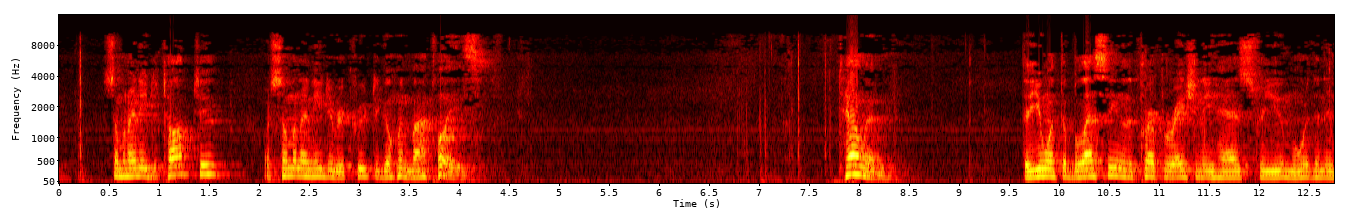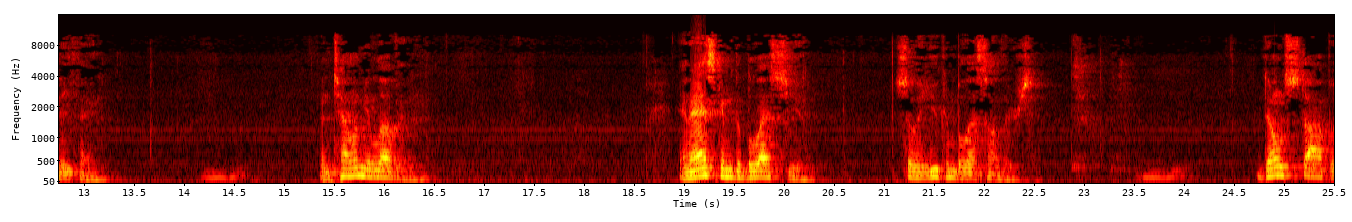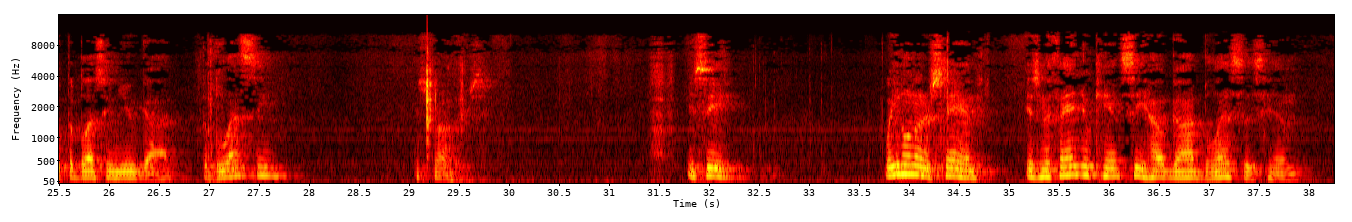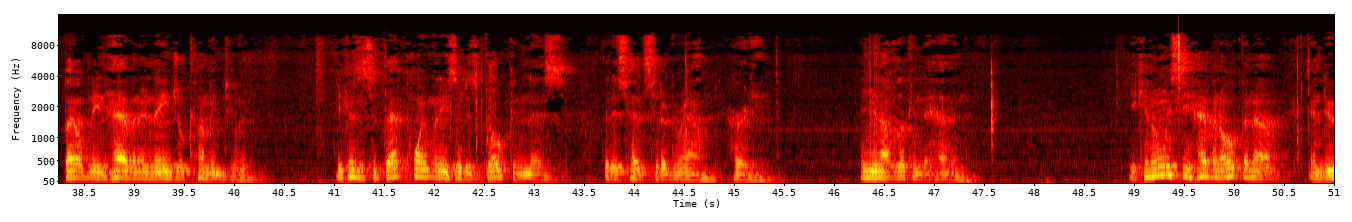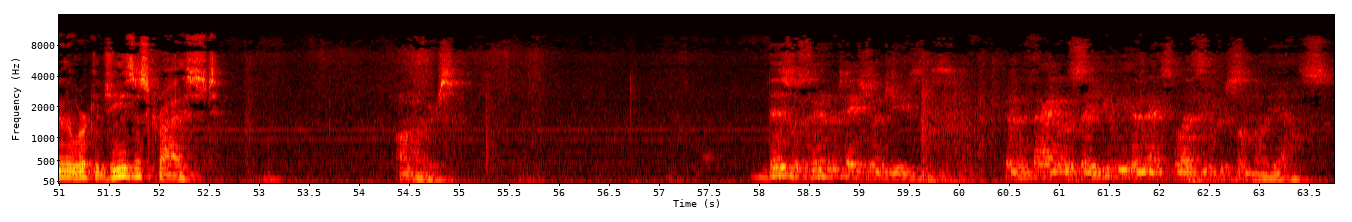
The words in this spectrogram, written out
Someone I need to talk to? Or someone I need to recruit to go in my place. Tell him that you want the blessing and the preparation he has for you more than anything. And tell him you love him. And ask him to bless you so that you can bless others. Don't stop with the blessing you got. The blessing is for others. You see, what you don't understand is Nathaniel can't see how God blesses him by opening heaven and an angel coming to him. Because it's at that point when he's at his brokenness that his head's to the ground, hurting. And you're not looking to heaven. You can only see heaven open up and do the work of Jesus Christ on others. This was an invitation of Jesus. And Nathaniel would say, You be the next blessing for somebody else.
